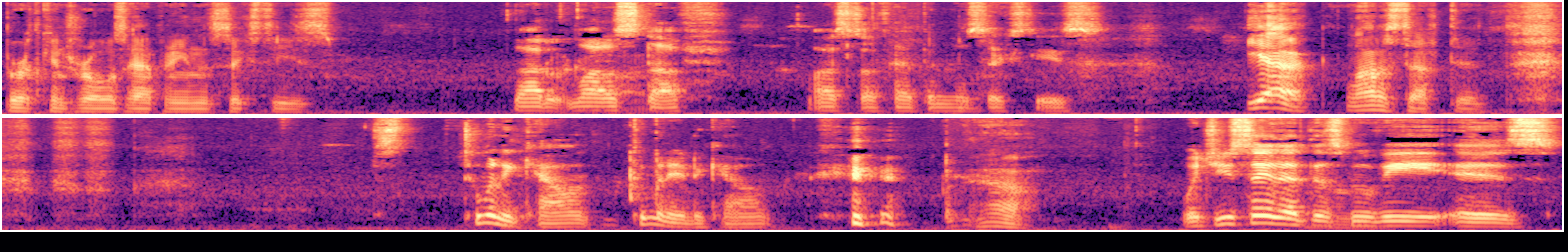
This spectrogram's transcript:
birth control was happening in the '60s. A lot of, lot of stuff. A lot of stuff happened in the '60s. Yeah, a lot of stuff did. Too many count. Too many to count. Yeah. Would you say that this movie is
